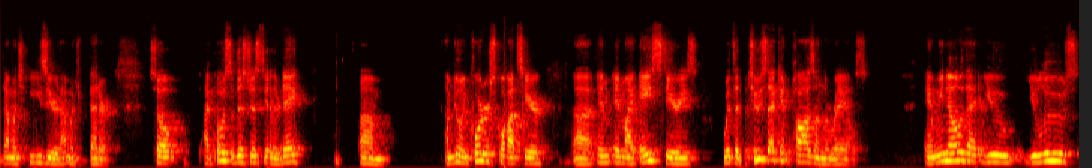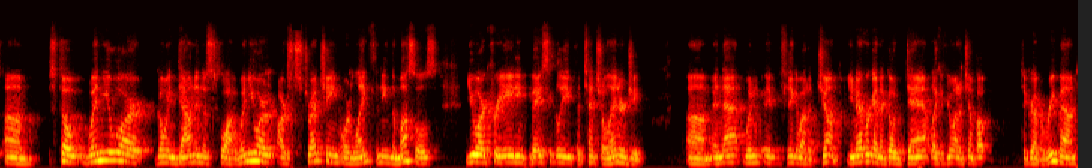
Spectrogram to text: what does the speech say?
that much easier, that much better. So I posted this just the other day. Um, I'm doing quarter squats here uh, in, in my A series with a two second pause on the rails. And we know that you, you lose. Um, so when you are going down in a squat, when you are, are stretching or lengthening the muscles, you are creating basically potential energy. Um, and that when, if you think about a jump, you're never going to go down. Like if you want to jump up to grab a rebound,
